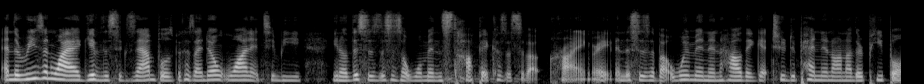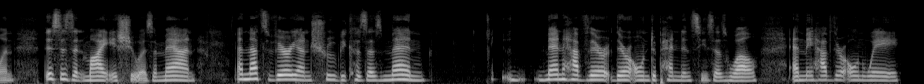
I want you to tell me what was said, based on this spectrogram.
And the reason why i give this example is because i don't want it to be you know this is this is a woman's topic because it's about crying right? And this is about women and how they get too dependent on other people and this isn't my issue as a man. And that's very untrue because as men men have their their own dependencies as well and they have their own way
